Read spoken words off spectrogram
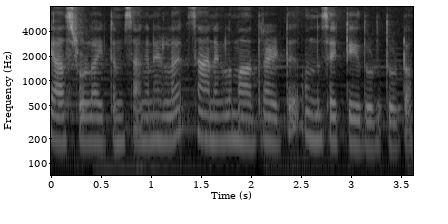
കാസ്ട്രോൾ ഐറ്റംസ് അങ്ങനെയുള്ള സാധനങ്ങൾ മാത്രമായിട്ട് ഒന്ന് സെറ്റ് ചെയ്ത് കൊടുത്തു കേട്ടോ.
